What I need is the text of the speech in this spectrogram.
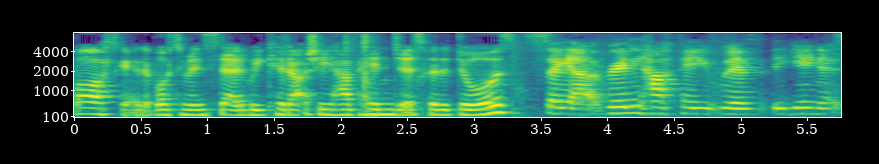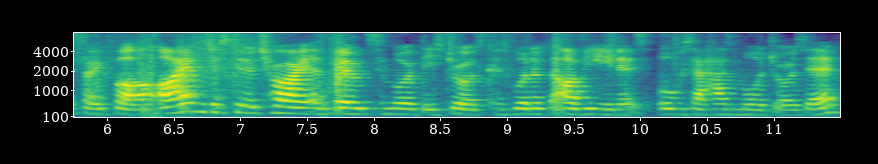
basket at the bottom instead we could actually have hinges for the doors. So yeah really happy with the unit so far. I am just going to try and build some more of these drawers because one of the other units also has more drawers in.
